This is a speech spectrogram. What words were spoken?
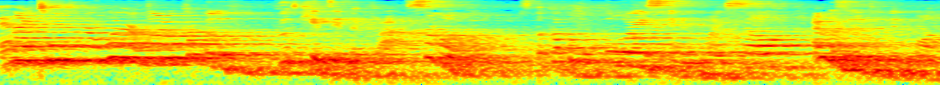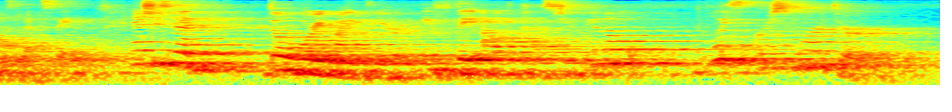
And I told her, well, there are a couple of good kids in the class, some of them, a couple of boys and myself. I was a little bit modest, let's say. And she said, don't worry, my dear, if they outpass you, you know, boys are smarter.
